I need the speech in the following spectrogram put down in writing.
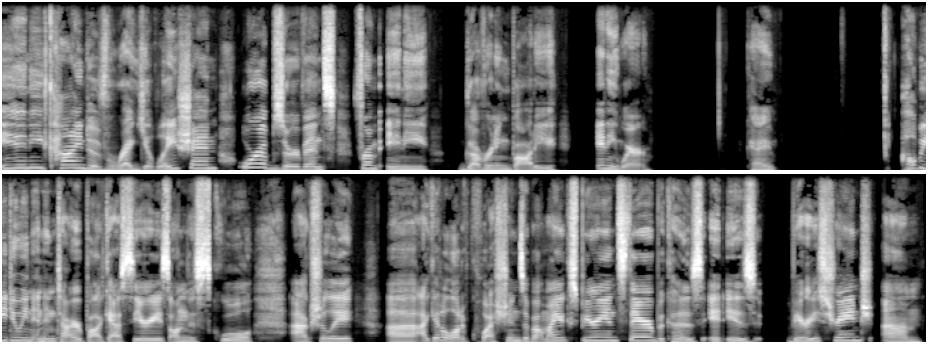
any kind of regulation or observance from any governing body anywhere. Okay. I'll be doing an entire podcast series on this school. Actually, uh, I get a lot of questions about my experience there because it is very strange. Um,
